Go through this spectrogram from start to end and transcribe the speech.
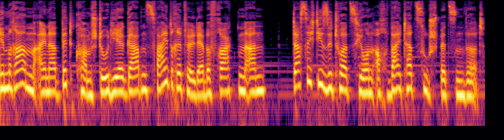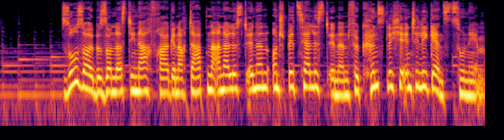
Im Rahmen einer Bitkom-Studie gaben zwei Drittel der Befragten an, dass sich die Situation auch weiter zuspitzen wird. So soll besonders die Nachfrage nach Datenanalystinnen und Spezialistinnen für künstliche Intelligenz zunehmen.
